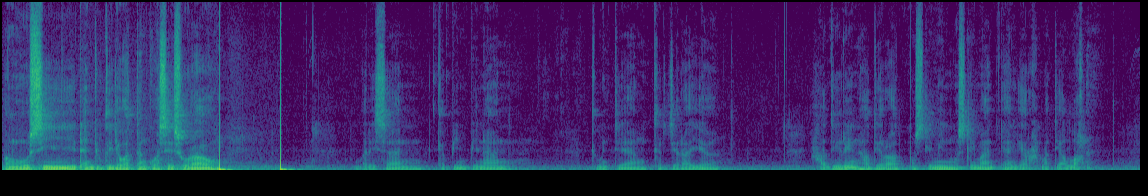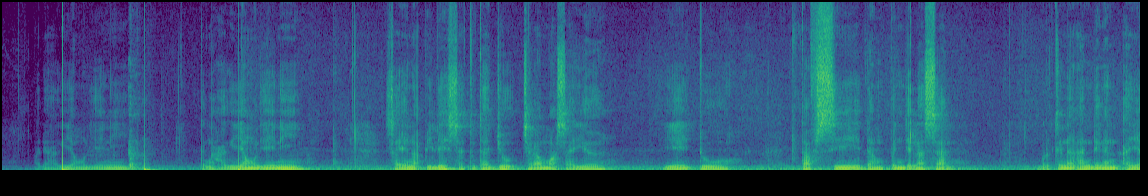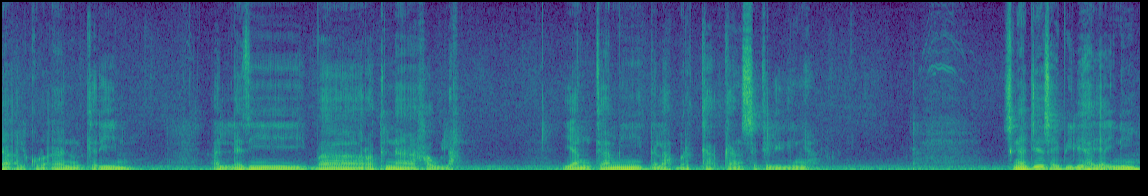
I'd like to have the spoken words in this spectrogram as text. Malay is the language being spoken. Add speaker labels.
Speaker 1: pengurusi dan juga jawatan kuasa surau barisan kepimpinan Kementerian Kerja Raya hadirin hadirat muslimin muslimat yang dirahmati Allah. Pada hari yang mulia ini tengah hari yang mulia ini saya nak pilih satu tajuk ceramah saya iaitu tafsir dan penjelasan berkenaan dengan ayat Al-Quranul Karim Allazi barakna haulah yang kami telah berkatkan sekelilingnya. Sengaja saya pilih ayat ini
